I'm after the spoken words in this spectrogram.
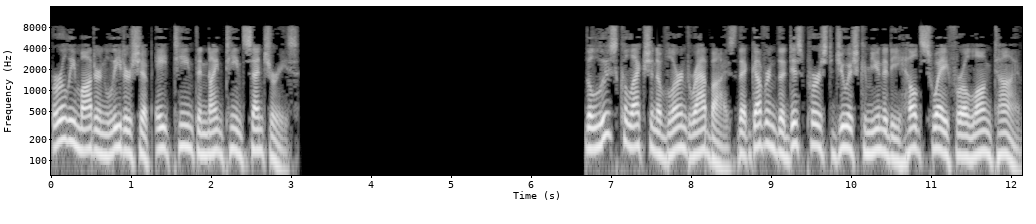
Early modern leadership 18th and 19th centuries. The loose collection of learned rabbis that governed the dispersed Jewish community held sway for a long time.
